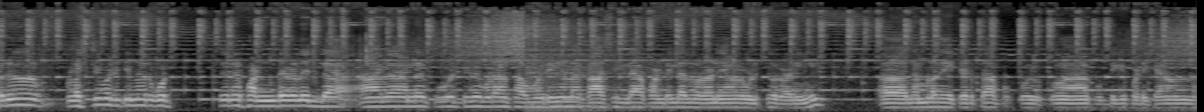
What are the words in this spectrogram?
ഒരു പ്ലസ് ടു പഠിക്കുന്ന ഒരു കൊച്ചിന് ഫണ്ടുകളില്ല. അങ്ങനെ വീട്ടിൽ വിടാൻ സൗകര്യങ്ങൾ കാശില്ല ഫണ്ടില്ല എന്ന് പറയുകയാണെങ്കിൽ ഞങ്ങൾ വിളിച്ചു പറയുകയാണെങ്കിൽ നമ്മൾ ഏറ്റെടുത്ത ആ കുട്ടിക്ക് പഠിക്കാനുള്ള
